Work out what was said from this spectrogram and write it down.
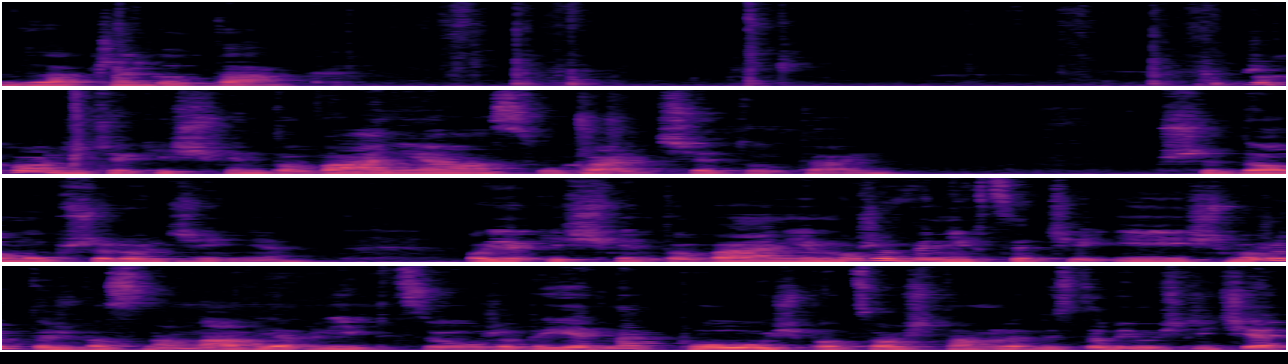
Dlaczego tak? Może chodzić jakieś świętowania, słuchajcie, tutaj przy domu, przy rodzinie. O jakieś świętowanie, może wy nie chcecie iść, może ktoś was namawia w lipcu, żeby jednak pójść po coś tam, ale wy sobie myślicie,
